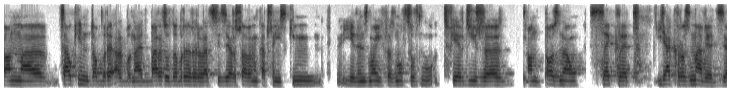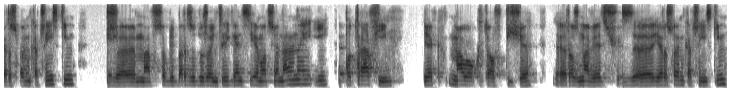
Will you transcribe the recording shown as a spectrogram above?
on ma całkiem dobre albo nawet bardzo dobre relacje z Jarosławem Kaczyńskim. Jeden z moich rozmówców twierdzi, że on poznał sekret, jak rozmawiać z Jarosławem Kaczyńskim, że ma w sobie bardzo dużo inteligencji emocjonalnej i potrafi jak mało kto w PiSie rozmawiać z Jarosławem Kaczyńskim.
